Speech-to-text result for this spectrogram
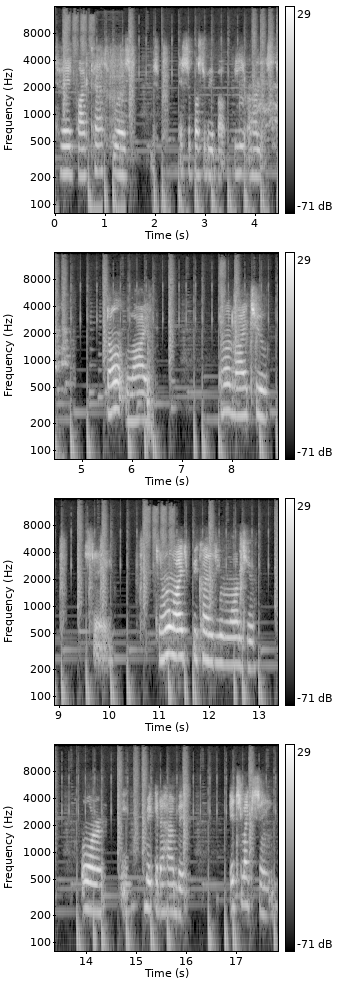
today's podcast was is supposed to be about being honest. Don't lie. Don't lie to say. Don't lie because you want to, or you make it a habit. It's like saying,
